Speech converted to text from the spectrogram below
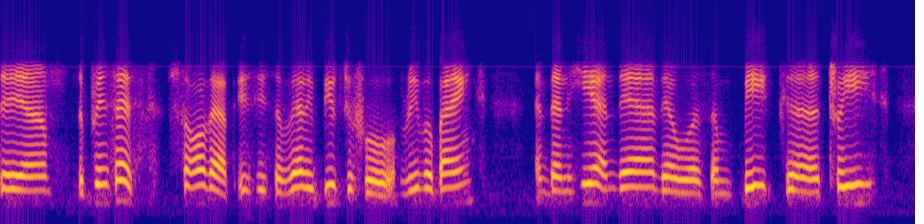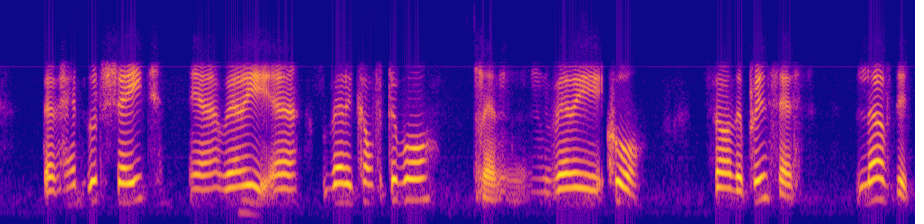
The uh, the princess saw that it is a very beautiful river bank, and then here and there there were some big uh, trees that had good shade. Yeah, very uh, very comfortable and very cool. So the princess loved it.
